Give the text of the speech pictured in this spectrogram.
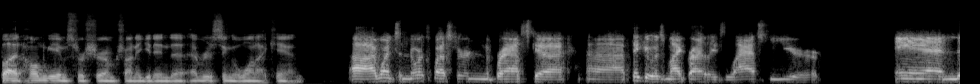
but home games for sure. I'm trying to get into every single one I can. Uh, I went to Northwestern Nebraska. Uh, I think it was Mike Riley's last year, and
